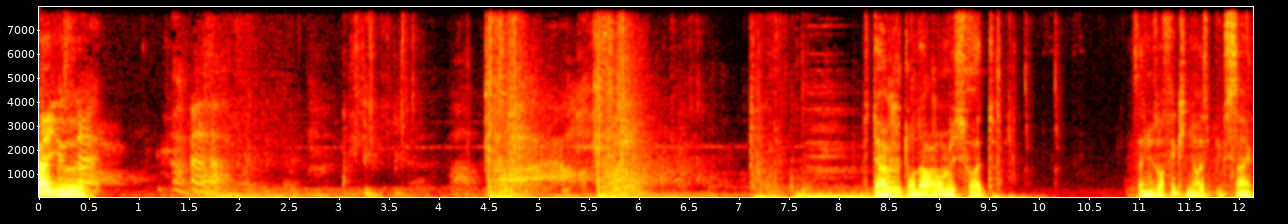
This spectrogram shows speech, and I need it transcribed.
Aïe. euh. C'était un jeton d'argent, mais soit. Ça nous en fait qu'il ne reste plus que 5.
